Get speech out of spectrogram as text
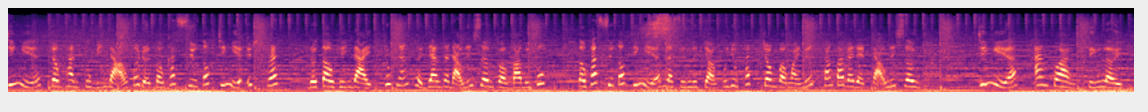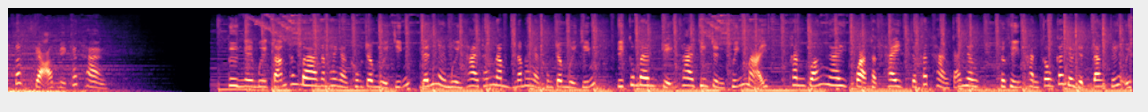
Chiến Nghĩa đồng hành cùng biển đảo với đội tàu khách siêu tốc Chiến Nghĩa Express. Đội tàu hiện đại rút ngắn thời gian ra đảo Lý Sơn còn 30 phút. Tàu khách siêu tốc Chiến Nghĩa là sự lựa chọn của du khách trong và ngoài nước khám phá vẻ đẹp đảo Lý Sơn. Chiến Nghĩa, an toàn, tiện lợi, tất cả vì khách hàng. Từ ngày 18 tháng 3 năm 2019 đến ngày 12 tháng 5 năm 2019, Vietcombank triển khai chương trình khuyến mãi thanh toán ngay quà thật hay cho khách hàng cá nhân, thực hiện thành công các giao dịch đăng ký ủy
